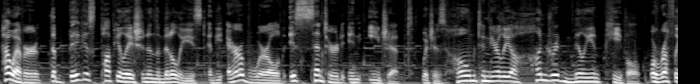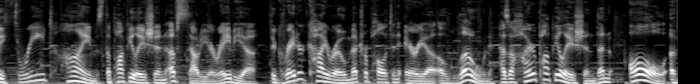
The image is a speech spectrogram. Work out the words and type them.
However, the biggest population in the Middle East and the Arab world is centered in Egypt, which is home to nearly 100 million people, or roughly three times the population of Saudi Arabia. The Greater Cairo metropolitan area alone has a higher population than all of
